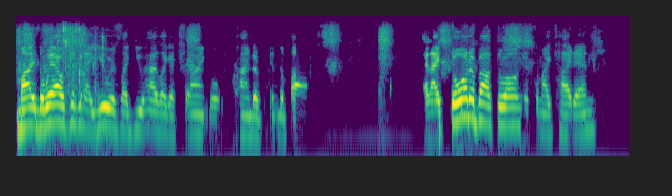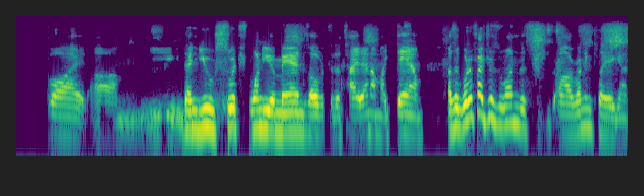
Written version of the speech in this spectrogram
My the way I was looking at you is like you had like a triangle kind of in the box, and I thought about throwing it to my tight end, but um, then you switched one of your mans over to the tight end. I'm like, damn. I was like, what if I just run this uh, running play again?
